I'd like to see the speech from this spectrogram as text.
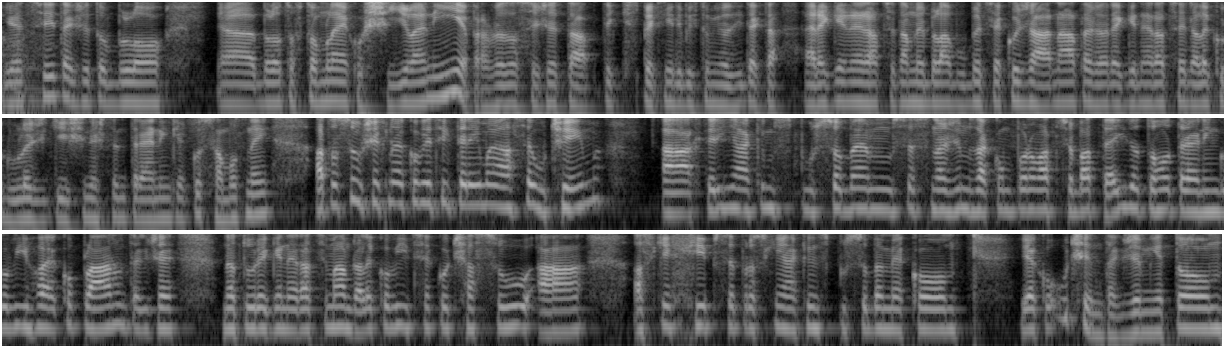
věci, takže to bylo, eh, bylo to v tomhle jako šílený. Je pravda zase, že ta, teď zpětně, kdybych to měl vzít, tak ta regenerace tam nebyla vůbec jako žádná, ta regenerace je daleko důležitější než ten trénink jako samotný. A to jsou všechno jako věci, kterými já se učím a který nějakým způsobem se snažím zakomponovat třeba teď do toho tréninkového jako plánu, takže na tu regeneraci mám daleko víc jako času a, a z těch chyb se prostě nějakým způsobem jako, jako učím, takže mě to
